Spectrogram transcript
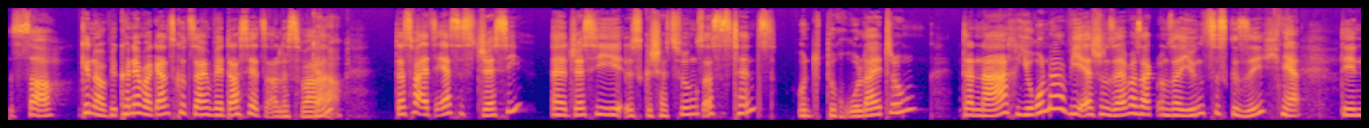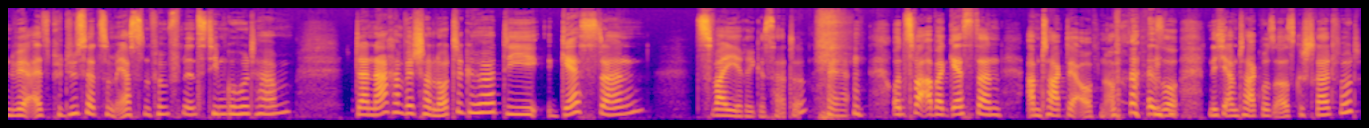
So. Genau, wir können ja mal ganz kurz sagen, wer das jetzt alles war. Genau. Das war als erstes Jessie. Äh, Jessie ist Geschäftsführungsassistenz und Büroleitung. Danach Jona, wie er schon selber sagt, unser jüngstes Gesicht. Ja den wir als Producer zum ersten Fünften ins Team geholt haben. Danach haben wir Charlotte gehört, die gestern Zweijähriges hatte. Ja. Und zwar aber gestern am Tag der Aufnahme, also nicht am Tag, wo es ausgestrahlt wird.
